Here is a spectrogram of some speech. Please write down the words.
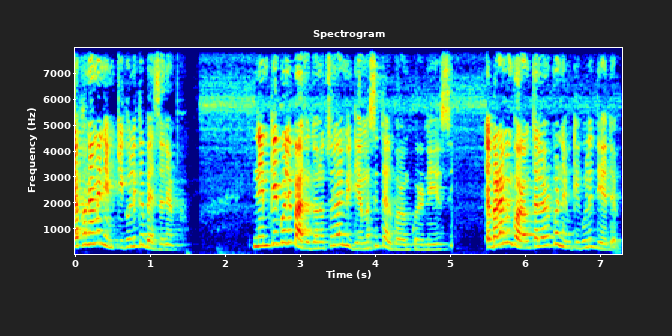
এখন আমি নিমকিগুলিকে বেজে নেব। নিমকিগুলি বাজার জন্য চুলায় মিডিয়াম আছে তেল গরম করে নিয়েছি। এবার আমি গরম তেলের উপর নিমকিগুলি দিয়ে দেব।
